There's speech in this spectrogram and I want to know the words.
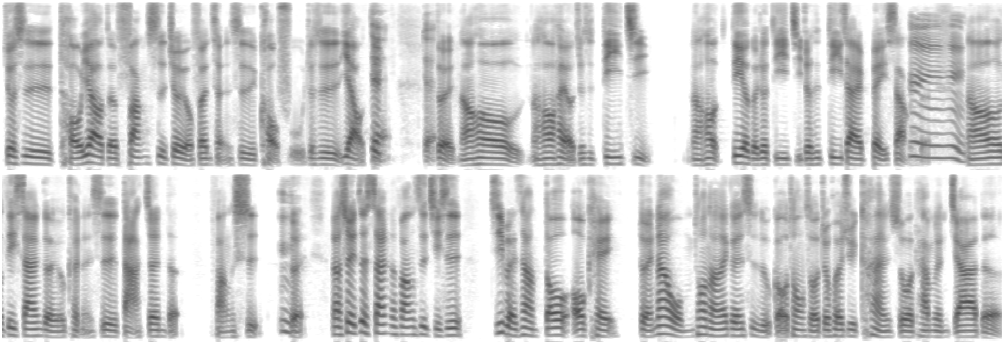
就是投药的方式就有分成是口服，就是药定，对对，然后然后还有就是滴剂。然后第二个就滴剂，就是滴在背上的。嗯嗯。然后第三个有可能是打针的方式。嗯。对。那所以这三个方式其实基本上都 OK。对。那我们通常在跟饲主沟通的时候，就会去看说他们家的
